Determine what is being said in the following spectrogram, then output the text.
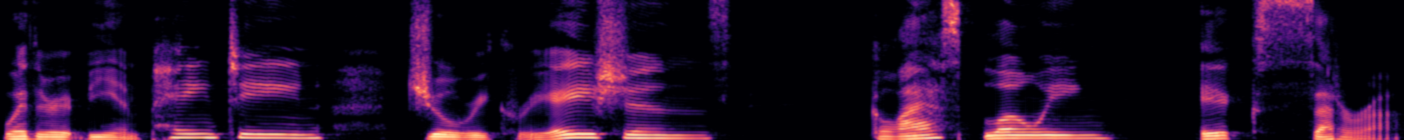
whether it be in painting, jewelry creations, glass blowing, etc.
